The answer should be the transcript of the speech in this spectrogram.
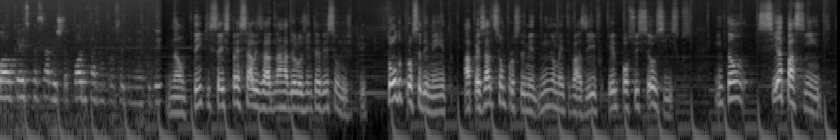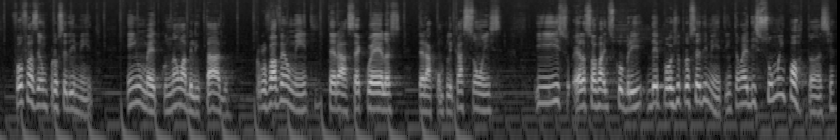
Qualquer especialista pode fazer um procedimento desse? Não, tem que ser especializado na radiologia intervencionista, porque todo procedimento, apesar de ser um procedimento minimamente invasivo, ele possui seus riscos. Então, se a paciente for fazer um procedimento em um médico não habilitado, provavelmente terá sequelas, terá complicações, e isso ela só vai descobrir depois do procedimento. Então é de suma importância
